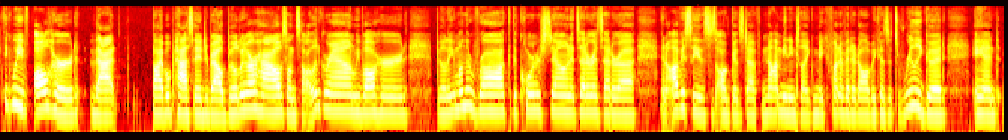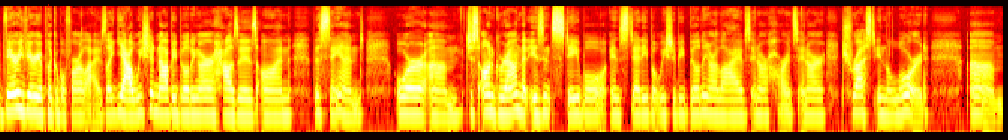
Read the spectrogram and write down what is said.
I think we've all heard that Bible passage about building our house on solid ground. We've all heard building them on the rock, the cornerstone, etc., etc. And obviously, this is all good stuff, not meaning to like make fun of it at all because it's really good and very, very applicable for our lives. Like, yeah, we should not be building our houses on the sand or um, just on ground that isn't stable and steady, but we should be building our lives and our hearts and our trust in the Lord. Um,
